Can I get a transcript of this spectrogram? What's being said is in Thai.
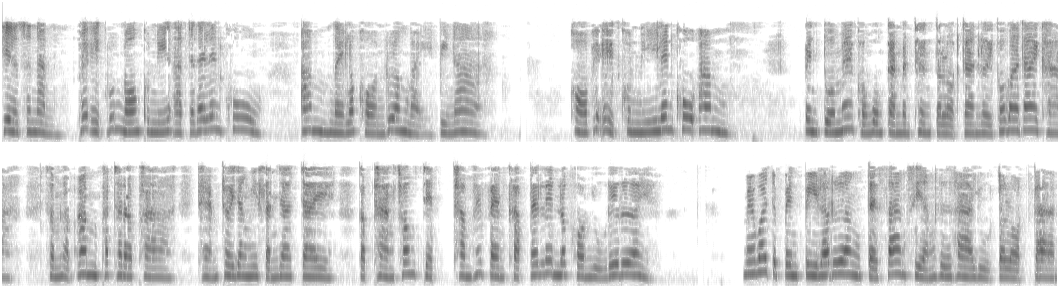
เชียร์สนั่น พระเอกรุ่นน้องคนนี้อาจจะได้เล่นคู่อ้ำในละครเรื่องใหม่ปีหน้า ขอพระเอกคนนี้เล่นคู่อ้ำเป็นตัวแม่ของวงการบันเทิงตลอดกาลเลยก็ว่าได้ค่ะสำหรับอ้ำพัชรภา แถมเธอยังมีสัญญาใจกับทางช่องเจ็ดทำให้แฟนคลับได้เล่นละครอยู่เรื่อยๆ แม้ว่าจะเป็นปีละเรื่องแต่สร้างเสียงฮือฮาอยู่ตลอดกาล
